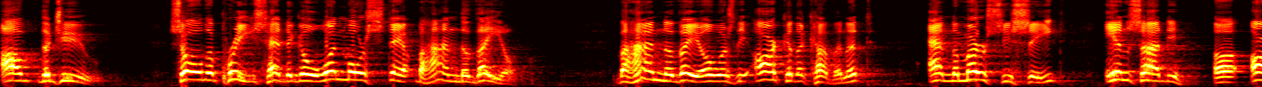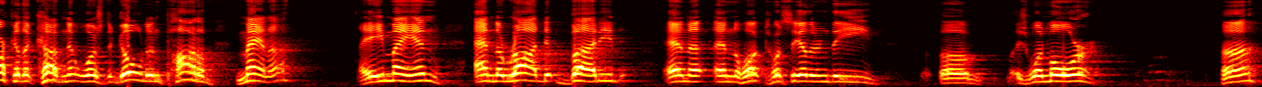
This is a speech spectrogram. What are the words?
of the Jew. So the priest had to go one more step behind the veil. Behind the veil was the Ark of the Covenant and the mercy seat. Inside the uh, Ark of the Covenant was the golden pot of manna. Amen. And the rod that budded And, uh, and what, what's the other? The, uh, is one more? Huh?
